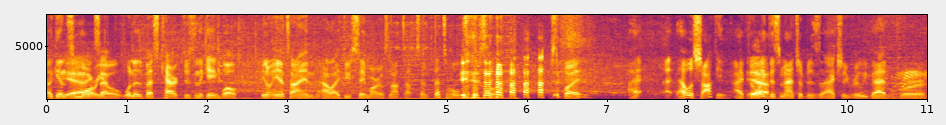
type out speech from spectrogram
against Yeah, Mario, exact- one of the best characters in the game. Well, you know, Anti and Ally do say Mario's not top 10. That's a whole other story. but I, that was shocking. I feel Yeah. like this matchup is actually really bad for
